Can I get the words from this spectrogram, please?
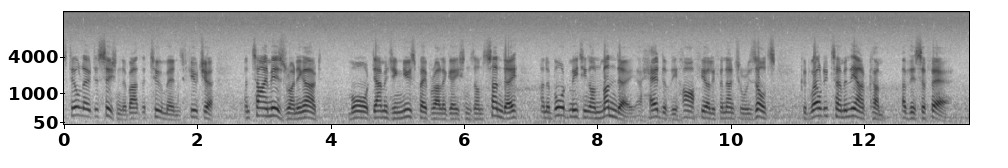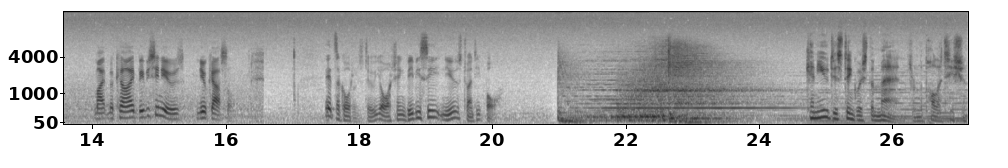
still no decision about the two men's future. And time is running out. More damaging newspaper allegations on Sunday and a board meeting on Monday ahead of the half-yearly financial results could well determine the outcome of this affair. Mike Mackay, BBC News, Newcastle. It's a quarter to two. You're watching BBC News 24. Can you distinguish the man from the politician?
